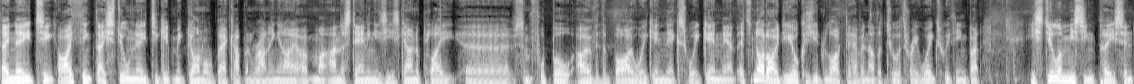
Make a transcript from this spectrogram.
they need to. I think they still need to get McDonald back up and running. And I, my understanding is he's going to play uh, some football over the bye weekend next weekend. Now it's not ideal because you'd like to have another two or three weeks with him, but he's still a missing piece. And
